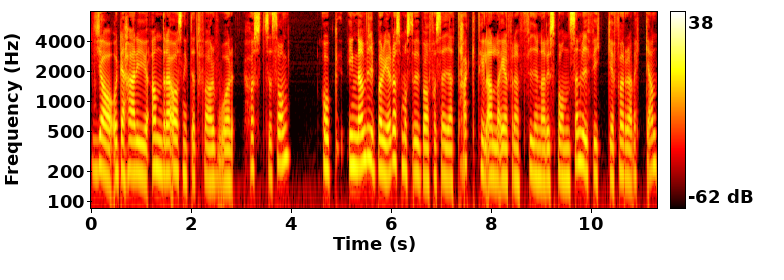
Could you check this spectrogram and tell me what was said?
Ja, och det här är ju andra avsnittet för vår höstsäsong. Och innan vi börjar då så måste vi bara få säga tack till alla er för den fina responsen vi fick eh, förra veckan.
